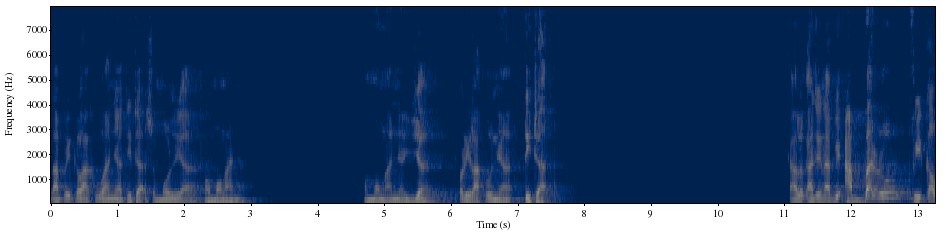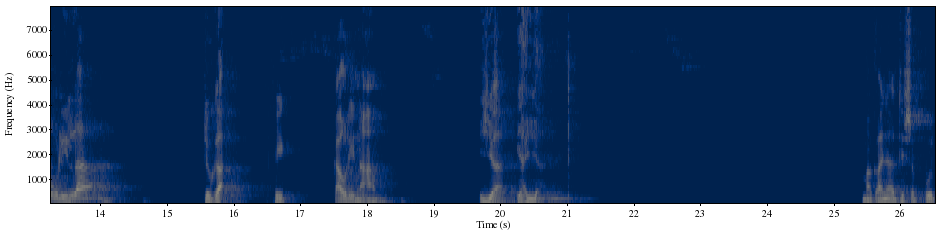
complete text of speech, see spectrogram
tapi kelakuannya tidak semulia omongannya. Omongannya iya, perilakunya tidak. Kalau kanjeng Nabi abaru fi kaulillah juga fi kaulinam. Iya, ya iya. Makanya disebut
